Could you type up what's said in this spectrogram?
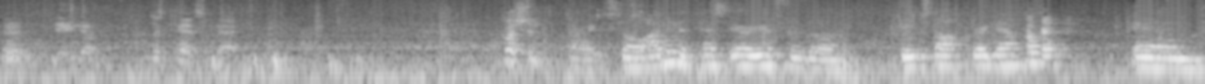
There you go. Just pass it back. Question. All right, so I'm in the test area for the GameStop right now. Okay. And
